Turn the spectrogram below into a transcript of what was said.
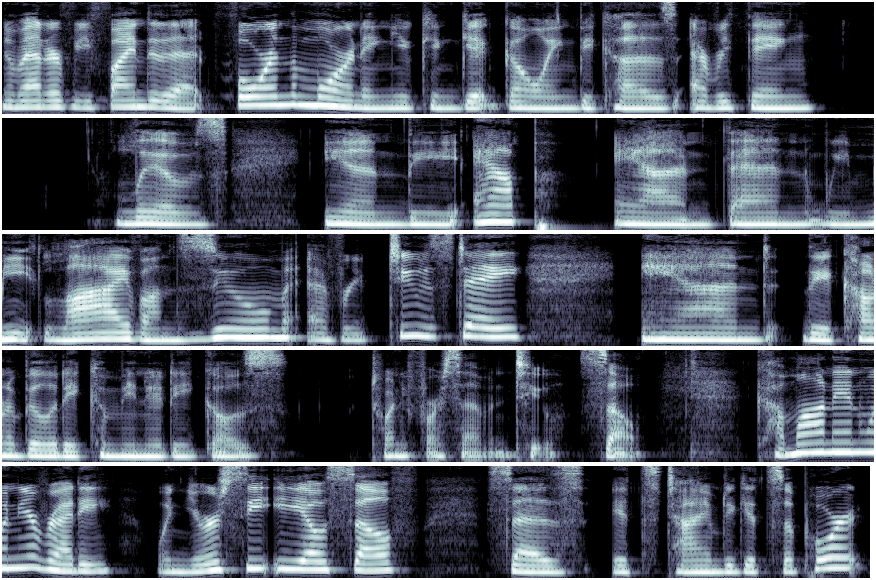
No matter if you find it at four in the morning, you can get going because everything lives in the app. And then we meet live on Zoom every Tuesday. And the accountability community goes 24 7 too. So come on in when you're ready. When your CEO self says it's time to get support,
